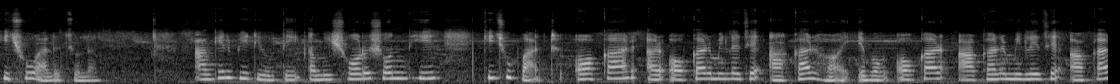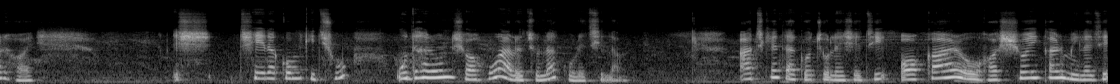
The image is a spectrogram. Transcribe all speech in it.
কিছু আলোচনা। আগের ভিডিওতে আমি স্বরসন্ধির কিছু পাঠ, অকার আর অকার মিলে যে আকার হয় এবং অকার আকার মিলে যে আকার হয় সেরকম কিছু উদাহরণ সহ আলোচনা করেছিলাম। আজকে দেখো চলে এসেছি অকার ও হস্যইকার মিলে যে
